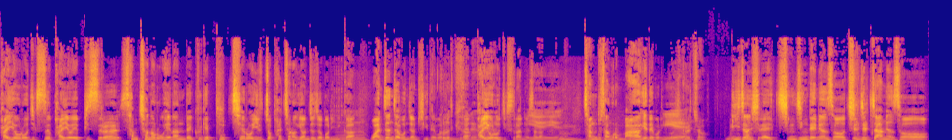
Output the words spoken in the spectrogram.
바이오로직스 바이오에피스를 3천억으로 해놨는데 그게 부채로 1조 8천억이 얹어져 버리니까 음. 완전 자본 잠식이 돼버립니다. 바이오로직스라는 회사가 예, 예. 음. 장부상으로 망하게 돼버린 예. 거죠. 그렇죠. 미전실에 징징대면서 질질 짜면서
